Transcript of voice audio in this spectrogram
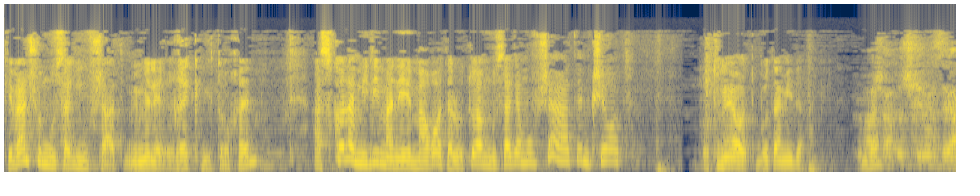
כיוון שהוא מושג מופשט, ממילא ריק מתוכן, אז כל המילים הנאמרות על אותו המושג המופשט הן כשרות. או טמאות באותה מידה. כלומר, שעת השכינה זה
